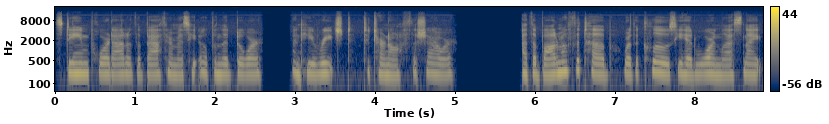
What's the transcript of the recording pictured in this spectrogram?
Steam poured out of the bathroom as he opened the door, and he reached to turn off the shower. At the bottom of the tub were the clothes he had worn last night,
